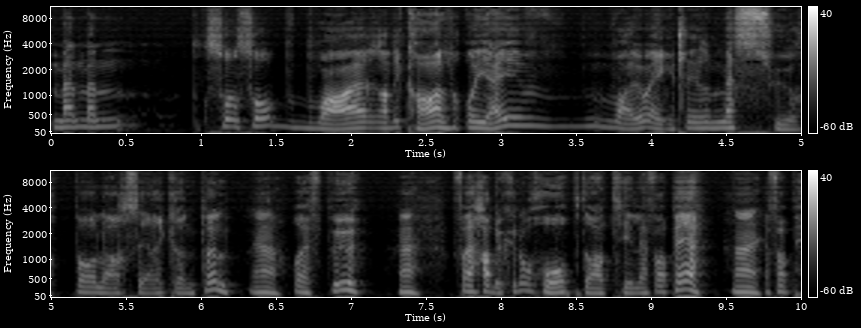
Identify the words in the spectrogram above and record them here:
men men så, så var jeg radikal, og jeg var jo egentlig mest sur på Lars Erik Grøntun Ja. og FPU. Ja. For jeg hadde jo ikke noe håp da til Frp. Nei. Frp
